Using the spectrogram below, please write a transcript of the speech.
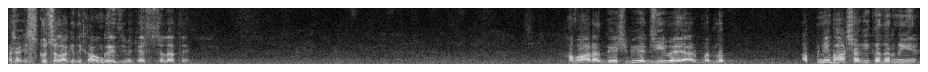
अच्छा इसको चला के दिखाओ अंग्रेज़ी में कैसे चलाते हैं? हमारा देश भी अजीब है यार मतलब अपनी भाषा की कदर नहीं है,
